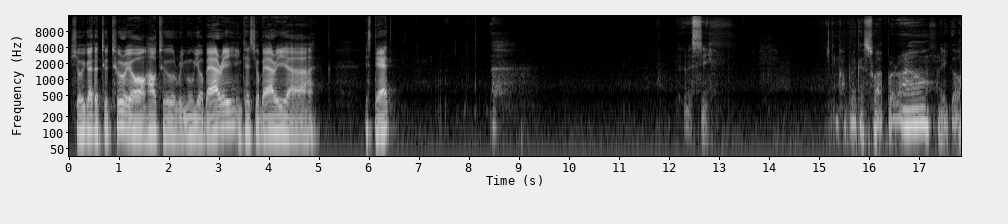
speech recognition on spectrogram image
show you guys the tutorial on how to remove your battery in case your battery uh, is dead. Let me see. Hopefully I can swap around. There you go.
